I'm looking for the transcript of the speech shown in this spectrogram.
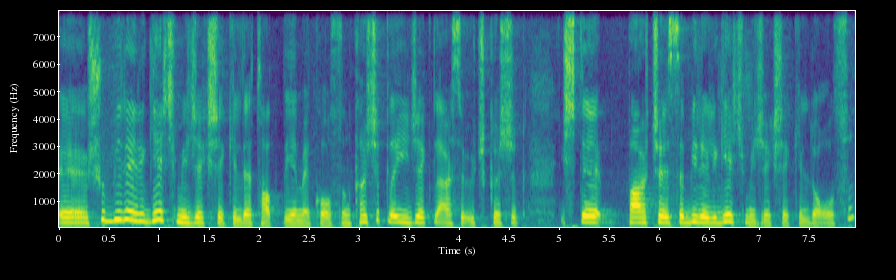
e, şu bir eli geçmeyecek şekilde tatlı yemek olsun. Kaşıkla yiyeceklerse üç kaşık, işte parça ise bir eli geçmeyecek şekilde olsun.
